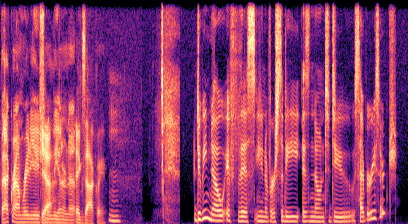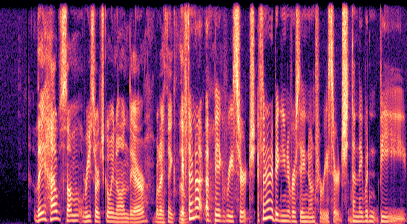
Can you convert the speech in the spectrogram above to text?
Background radiation yeah, in the internet. exactly. Mm. do we know if this university is known to do cyber research they have some research going on there, but I think the, if they're not a big research, if they're not a big university known for research, then they wouldn't be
